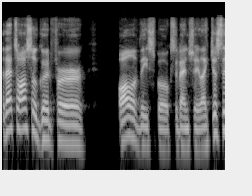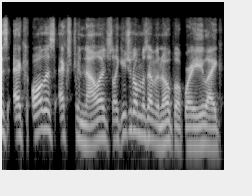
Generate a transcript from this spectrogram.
but that's also good for all of these spokes eventually. Like just this ex- all this extra knowledge. Like you should almost have a notebook where you like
